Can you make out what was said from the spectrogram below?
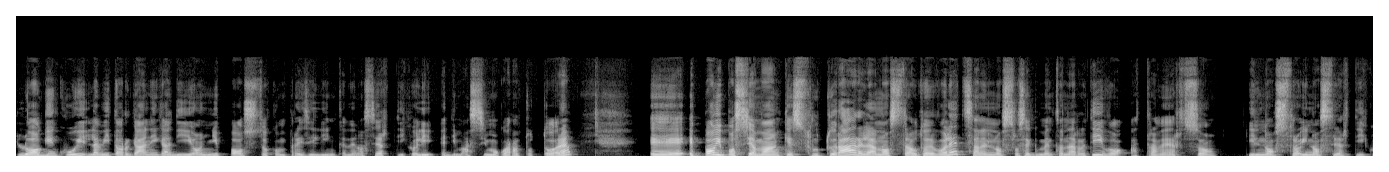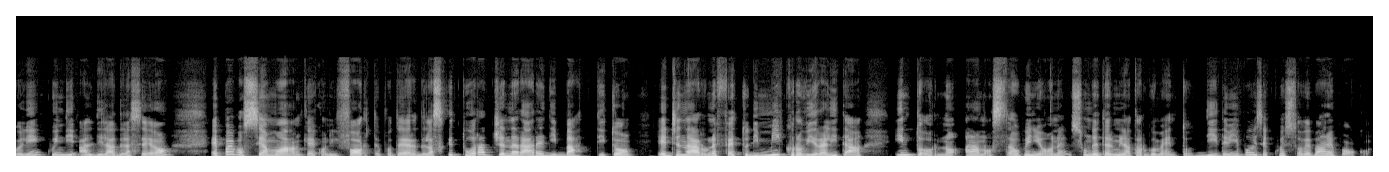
luoghi in cui la vita organica di ogni post, compresi i link dei nostri articoli, è di massimo 48 ore. E, e, poi possiamo anche strutturare la nostra autorevolezza nel nostro segmento narrativo attraverso nostro, i nostri articoli, quindi al di là della SEO, e poi possiamo anche, con il forte potere della scrittura, generare dibattito e generare un effetto di microviralità intorno alla nostra opinione su un determinato argomento. Ditemi voi se questo vi pare poco.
